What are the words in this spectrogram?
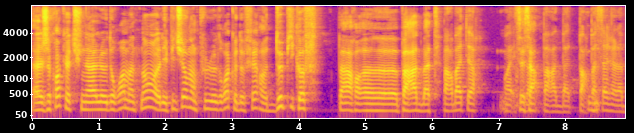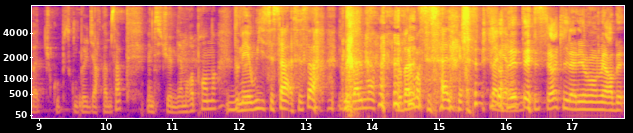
Euh, je crois que tu n'as le droit maintenant. euh, Les pitchers n'ont plus le droit que de faire euh, deux pick-off par euh, par at bat. Par batteur. Ouais, C'est ça. Par, par passage à la batte, du coup, parce qu'on peut le dire comme ça, même si tu aimes bien me reprendre. Mais oui, c'est ça, c'est ça. Globalement, globalement, c'est ça les, J'en étais sûr qu'il allait m'emmerder.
